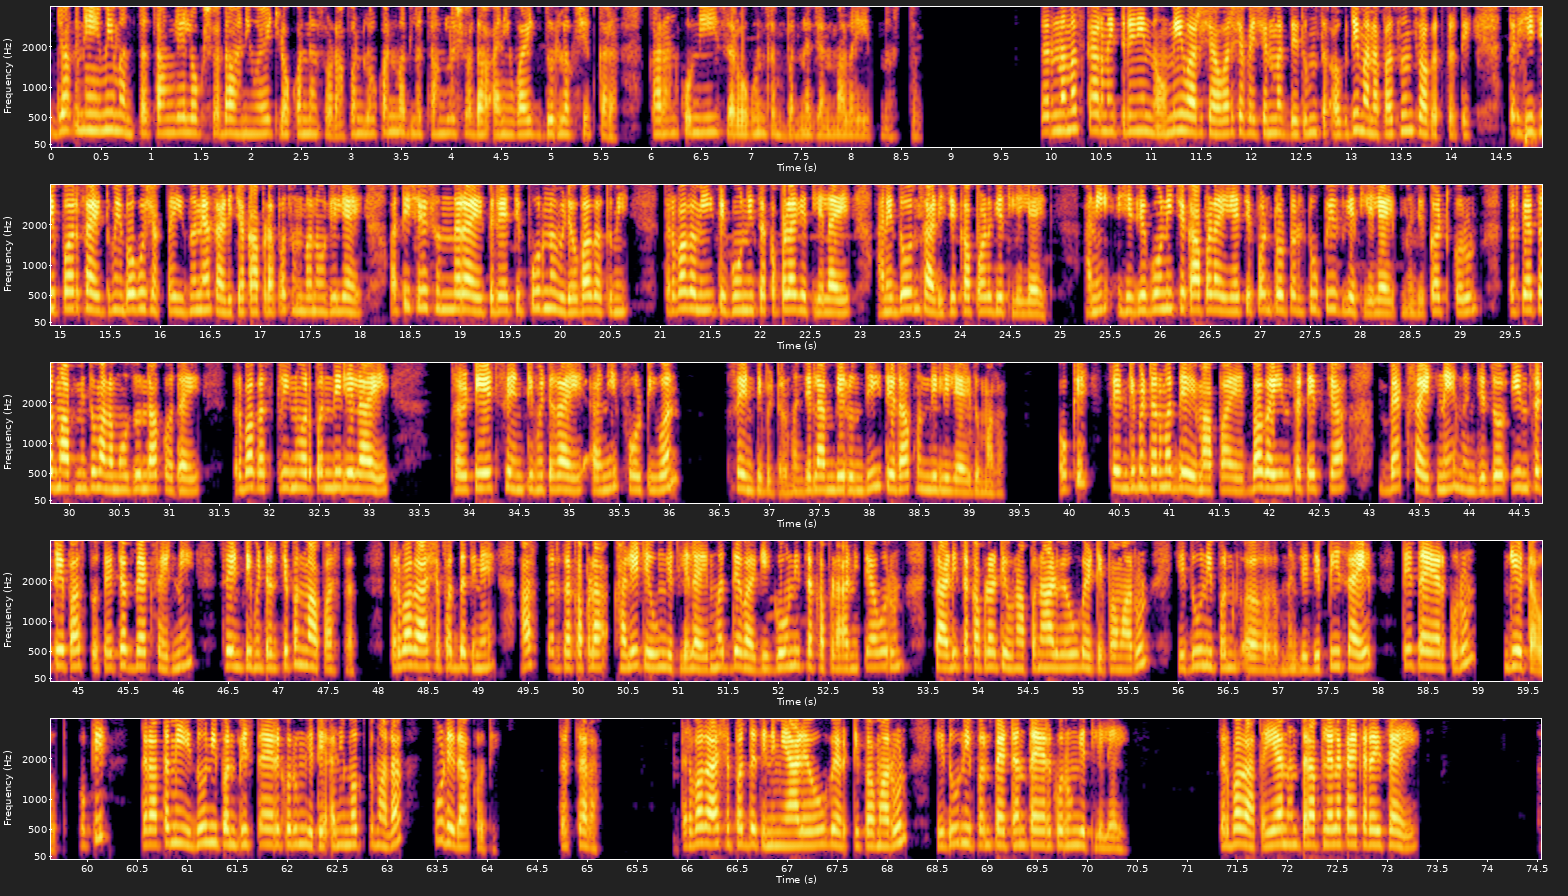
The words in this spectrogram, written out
जग नेहमी म्हणतं चांगले लोक शोधा आणि वाईट लोकांना सोडा पण लोकांमधलं चांगलं शोधा आणि वाईट दुर्लक्षित करा कारण कोणीही सर्वगुण संपन्न जन्माला येत नसतो. तर नमस्कार मैत्रिणींनो मी वर्षा. वर्षा फॅशनमध्ये तुमचं अगदी मनापासून स्वागत करते. तर ही जी पर्स आहे तुम्ही बघू शकता ही जुन्या साडीच्या कापडापासून बनवलेली आहे. अतिशय सुंदर आहे तर याची पूर्ण व्हिडिओ बघा तुम्ही. तर बघा मी इथे गोणीचा कपडा घेतलेला आहे आणि दोन साडीचे कापड घेतलेले आहेत. आणि हे जे गोणीचे कापड आहे याचे पण टोटल टू पीस घेतलेले आहेत म्हणजे कट करून. तर त्याचं माप मी तुम्हाला मोजून दाखवत आहे. तर बघा स्क्रीनवर पण दिलेलं आहे. थर्टी एट सेंटीमीटर आहे आणि फोर्टी वन सेंटीमीटर म्हणजे लांबी रुंदी ते दाखवून दिलेली आहे तुम्हाला. ओके? सेंटीमीटरमध्ये माप आहेत. बघा इंच टेपच्या बॅक साईडने म्हणजे जो इंच टेप असतो त्याच्याच बॅक साईडने सेंटीमीटरचे पण माप असतात. तर बघा अशा पद्धतीने अस्तरचा कपडा खाली ठेवून घेतलेला आहे. मध्यभागी गोणीचा कपडा आणि त्यावरून साडीचा कपडा ठेवून आपण आडव्या उभ्या टेपा मारून हे दोन्ही पण म्हणजे जे पीस आहेत ते तयार करून घेत आहोत. ओके? तर आता मी दोन्ही पण पीस तयार करून घेते आणि मग तुम्हाला पुढे दाखवते. तर चला तर बघा अशा पद्धतीने मी आडव्या उभ्या टिपा मारून हे दोन्ही पण पॅटर्न तयार करून घेतलेले आहे. तर बघा आता यानंतर आपल्याला काय करायचं आहे?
